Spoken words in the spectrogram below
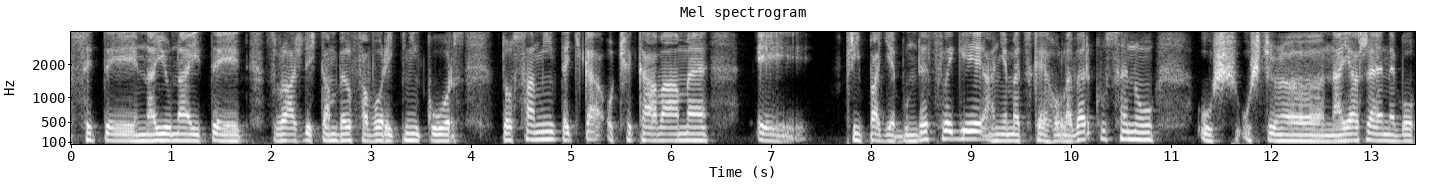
City, na United, zvlášť když tam byl favoritní kurz. To samý teďka očekáváme i případě Bundesligy a německého Leverkusenu už, už eh, na jaře nebo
